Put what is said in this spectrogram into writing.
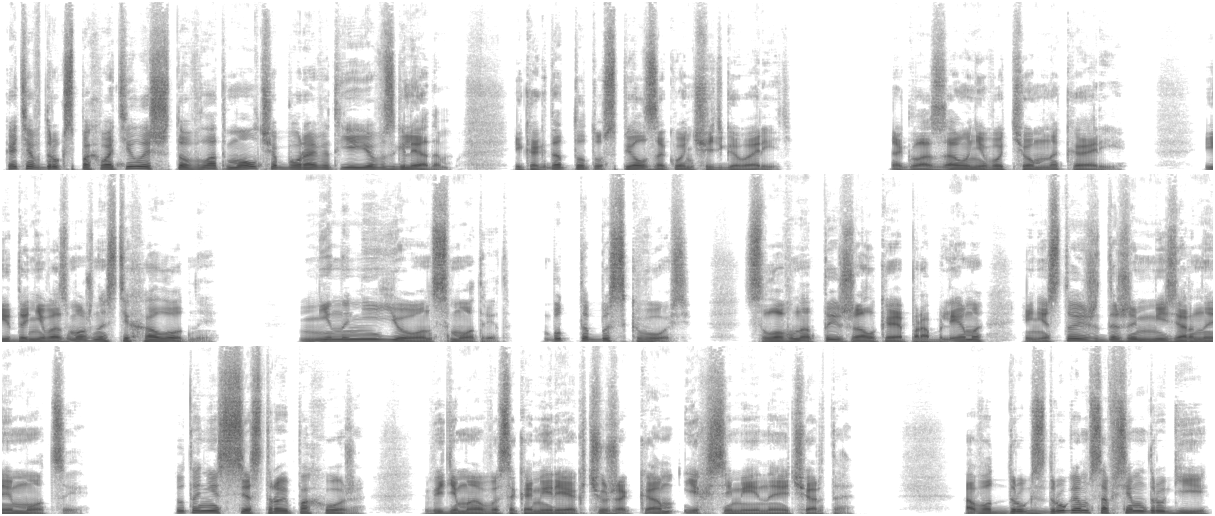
Катя вдруг спохватилась, что Влад молча буравит ее взглядом, и когда тот успел закончить говорить. А глаза у него темно-карие и до невозможности холодные. Не на нее он смотрит, будто бы сквозь, словно ты жалкая проблема и не стоишь даже мизерной эмоции. Тут они с сестрой похожи. Видимо, высокомерие к чужакам — их семейная черта. А вот друг с другом совсем другие,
